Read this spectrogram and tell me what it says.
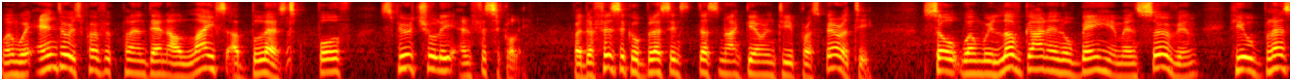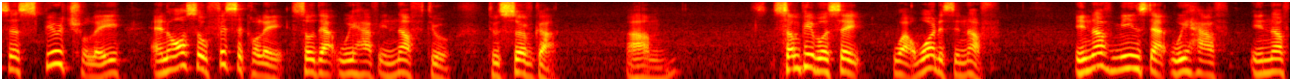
When we enter His perfect plan, then our lives are blessed, both spiritually and physically. But the physical blessings does not guarantee prosperity. So when we love God and obey Him and serve Him, He will bless us spiritually and also physically so that we have enough to, to serve God. Um, some people say, well, what is enough? Enough means that we have enough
